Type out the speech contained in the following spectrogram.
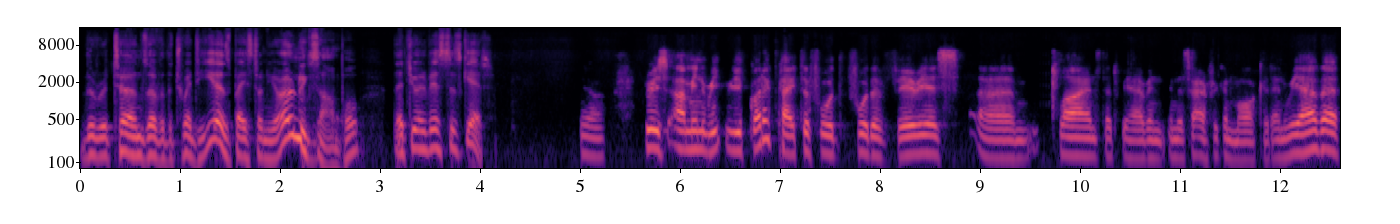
the returns over the 20 years based on your own example that your investors get? Yeah, Bruce. I mean, we, we've got to cater for for the various um, clients that we have in, in the South African market, and we have a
